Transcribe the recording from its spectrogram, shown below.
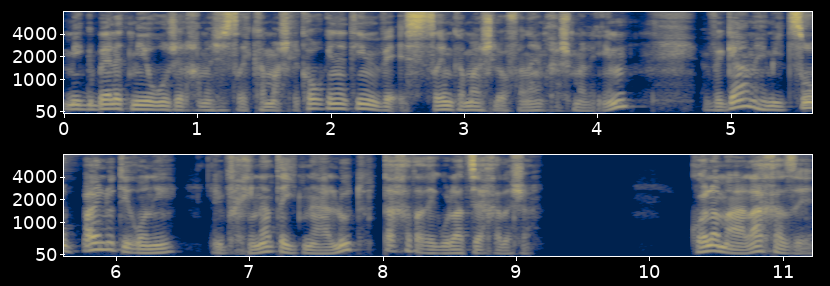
מגבלת מהירות של 15 קמ"ש לקורקינטים ו-20 קמ"ש לאופניים חשמליים, וגם הם ייצרו פיילוט עירוני לבחינת ההתנהלות תחת הרגולציה החדשה. כל המהלך הזה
